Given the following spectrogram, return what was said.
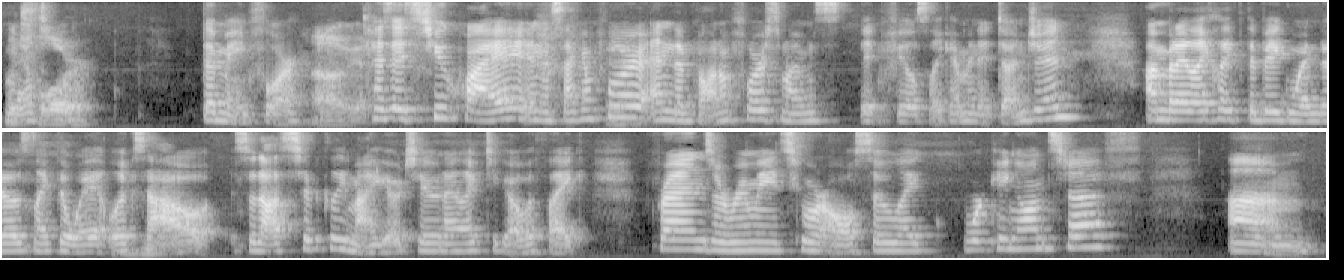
Which multiple- floor? The main floor. Oh, yeah. Because it's too quiet in the second floor and the bottom floor sometimes it feels like I'm in a dungeon. Um, but I like like the big windows, like the way it looks out. So that's typically my go-to, and I like to go with like friends or roommates who are also like working on stuff. Um,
